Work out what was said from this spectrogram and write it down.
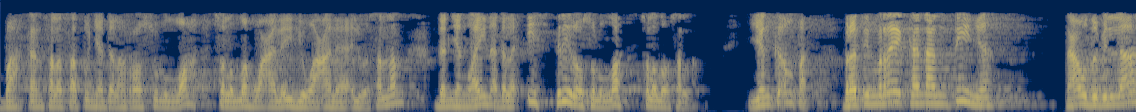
Bahkan salah satunya adalah Rasulullah Sallallahu Alaihi Wasallam dan yang lain adalah istri Rasulullah Sallallahu Alaihi. Yang keempat, berarti mereka nantinya, naudzubillah,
